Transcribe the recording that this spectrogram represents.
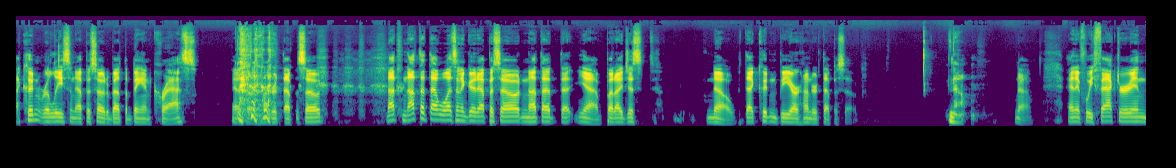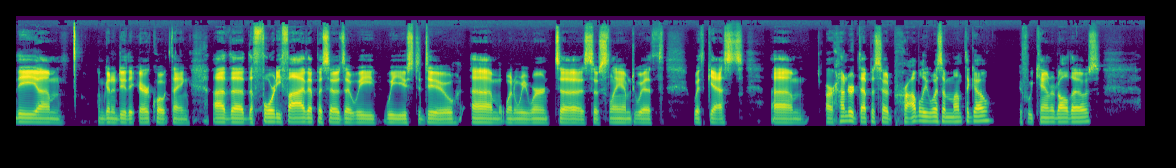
i couldn't release an episode about the band crass as our 100th episode. Not not that that wasn't a good episode not that that yeah but i just no that couldn't be our 100th episode. No. No. And if we factor in the um I'm going to do the air quote thing. Uh, the the 45 episodes that we we used to do um, when we weren't uh, so slammed with with guests. Um, our hundredth episode probably was a month ago, if we counted all those.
